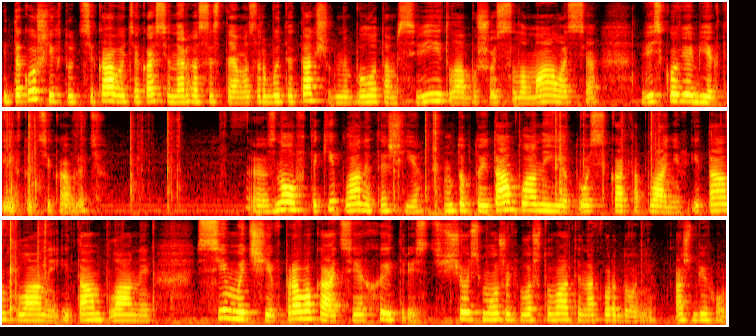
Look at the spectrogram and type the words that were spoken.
І також їх тут цікавить якась енергосистема. Зробити так, щоб не було там світла або щось ламалося. Військові об'єкти їх тут цікавлять. Е, Знов такі плани теж є. Ну, тобто і там плани є, ось карта планів, і там плани, і там плани. Сім мечів, провокація, хитрість, щось можуть влаштувати на кордоні. Аж бігом.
